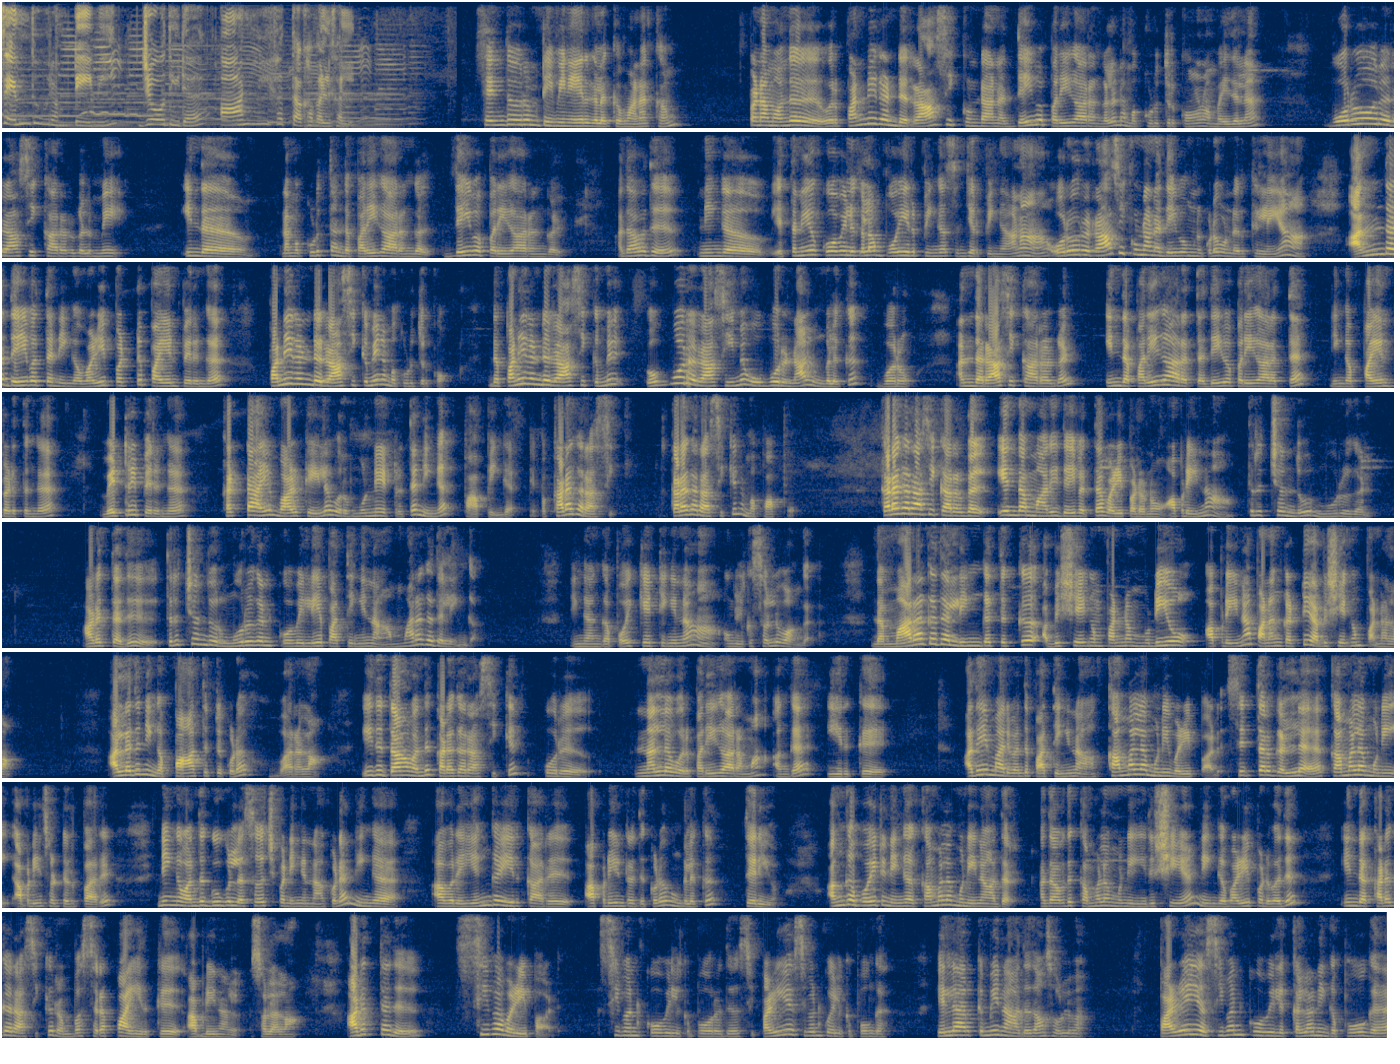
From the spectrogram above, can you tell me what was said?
செந்தூரம் TV ஜோதிட ஆன்மீக தகவல்கள். செந்தூரம் டிவி நேயர்களுக்கு வணக்கம். இப்போ நம்ம வந்து ஒரு பன்னிரெண்டு ராசிக்குண்டான தெய்வ பரிகாரங்களை நம்ம கொடுத்துருக்கோம் நம்ம இதில். ஒரு ஒரு ராசிக்காரர்களுமே இந்த நம்ம கொடுத்த அந்த பரிகாரங்கள் தெய்வ பரிகாரங்கள். அதாவது நீங்கள் எத்தனையோ கோவிலுக்கெல்லாம் போயிருப்பீங்க செஞ்சுருப்பீங்க. ஆனால் ஒரு ஒரு ராசிக்குண்டான தெய்வம்னு கூட ஒன்று இருக்கு இல்லையா? அந்த தெய்வத்தை நீங்கள் வழிபட்டு பயன்பெறுங்க பன்னிரெண்டு ராசிக்குமே நம்ம கொடுத்துருக்கோம். இந்த பன்னிரெண்டு ராசிக்குமே ஒவ்வொரு ராசியுமே ஒவ்வொரு நாள் உங்களுக்கு வரும். அந்த ராசிக்காரர்கள் இந்த பரிகாரத்தை தெய்வ பரிகாரத்தை நீங்கள் பயன்படுத்துங்க. வெற்றி பெறுங்க. கட்டாயம் வாழ்க்கையில் ஒரு முன்னேற்றத்தை நீங்கள் பார்ப்பீங்க இப்போ கடகராசி. கடகராசிக்கு நம்ம பார்ப்போம் கடகராசிக்காரர்கள் எந்த மாதிரி தெய்வத்தை வழிபடணும் அப்படின்னா திருச்செந்தூர் முருகன். அடுத்தது திருச்செந்தூர் முருகன் கோவிலே பார்த்தீங்கன்னா மரகதலிங்கம். நீங்கள் அங்கே போய் கேட்டிங்கன்னா உங்களுக்கு சொல்லுவாங்க. இந்த மரகத லிங்கத்துக்கு அபிஷேகம் பண்ண முடியும் அப்படின்னா பணம் கட்டி அபிஷேகம் பண்ணலாம். அல்லது நீங்கள் பார்த்துட்டு கூட வரலாம். இதுதான் வந்து கடகராசிக்கு ஒரு நல்ல ஒரு பரிகாரமாக அங்கே இருக்குது அதே மாதிரி வந்து பார்த்தீங்கன்னா கமலமுனி வழிபாடு. சித்தர்களில் கமலமுனி அப்படின்னு சொல்லிட்டு இருப்பார். நீங்கள் வந்து கூகுளில் சர்ச் பண்ணிங்கன்னா கூட நீங்கள் அவர் எங்கே இருக்காரு அப்படின்றது கூட உங்களுக்கு தெரியும். அங்கே போயிட்டு நீங்கள் கமலமுனிநாதர் அதாவது கமலமுனி ரிஷியை நீங்கள் வழிபடுவது இந்த கடகராசிக்கு ரொம்ப சிறப்பாக இருக்குது அப்படின்னு சொல்லலாம். அடுத்தது சிவ வழிபாடு. சிவன் கோவிலுக்கு போகிறது சி பழைய சிவன் கோவிலுக்கு போங்க. எல்லாருக்குமே நான் அதை தான் சொல்லுவேன். பழைய சிவன் கோவிலுக்கெல்லாம் நீங்கள் போக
